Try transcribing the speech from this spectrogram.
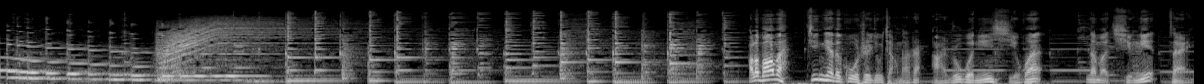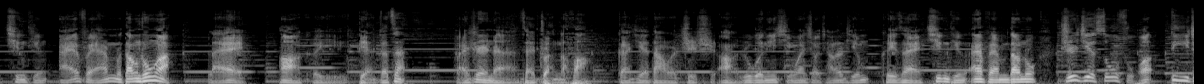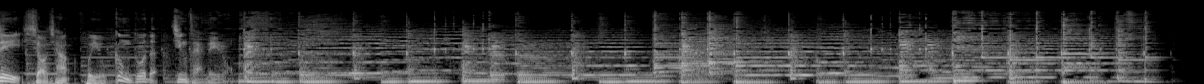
好了，朋友们，今天的故事就讲到这儿啊。如果您喜欢，那么请您在蜻蜓 FM 当中啊来啊，可以点个赞，完事儿呢再转个发。感谢大伙儿支持啊！如果您喜欢小强的节目，可以在蜻蜓 FM 当中直接搜索 DJ 小强，会有更多的精彩内容。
